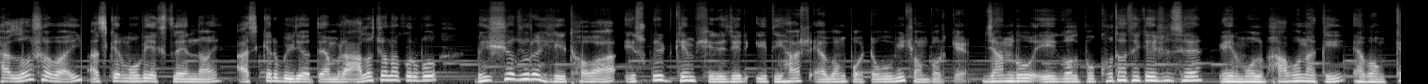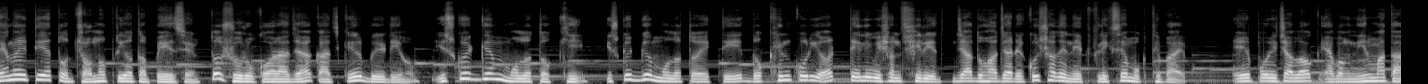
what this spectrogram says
Hello সবাই, আজকের movie explain নয়। আজকের ভিডিওতে আমরা আলোচনা করব বিশ্বজুড়ে হিট হওয়া স্কুইড গেম সিরিজের ইতিহাস এবং পটভূমি সম্পর্কে। জানব এই গল্প কোথা থেকে এসেছে, এর মূল ভাবনা কি, এবং কেন এটি এত জনপ্রিয়তা পেয়েছে। তো শুরু করা যাক আজকের ভিডিও স্কুইড গেম মূলত কি? স্কুইড গেম মূলত একটি দক্ষিণ কোরিয়ার টেলিভিশন সিরিজ, যা দু হাজার একুশ সালে নেটফ্লিক্সে মুক্তি পায়। এর পরিচালক এবং নির্মাতা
